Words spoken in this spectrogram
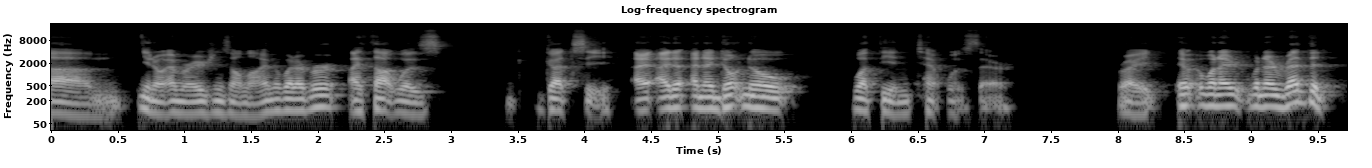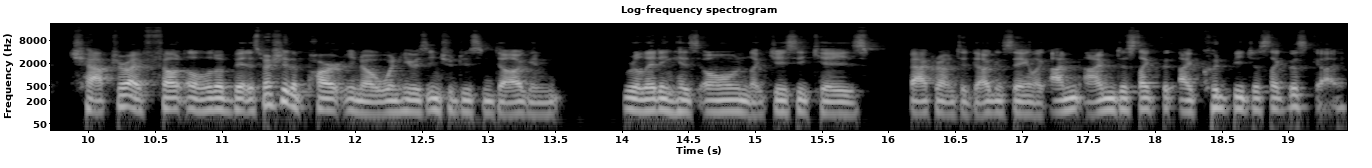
um, you know, MR Asians online or whatever, I thought was gutsy. I, I and I don't know what the intent was there. Right. When I when I read the chapter, I felt a little bit, especially the part, you know, when he was introducing Doug and relating his own like JCK's background to Doug and saying like I'm I'm just like the, I could be just like this guy.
